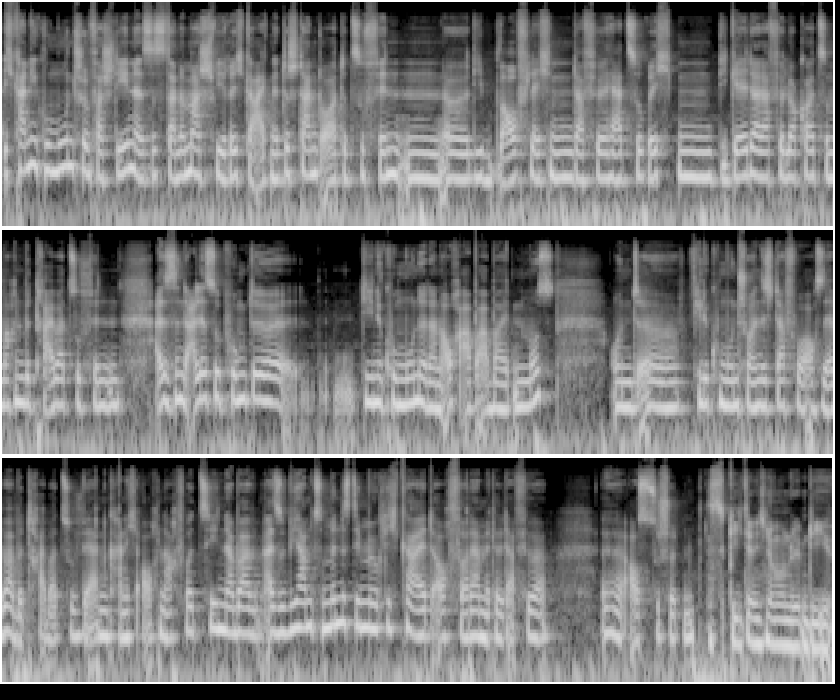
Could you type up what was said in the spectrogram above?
ich kann die Kommunen schon verstehen, es ist dann immer schwierig, geeignete Standorte zu finden, äh, die Bauflächen dafür herzurichten, die Gelder dafür locker zu machen, Betreiber zu finden. Also es sind alles so Punkte, die eine Kommune dann auch abarbeiten muss. Und äh, viele Kommunen scheuen sich davor, auch selber Betreiber zu werden, kann ich auch nachvollziehen. Aber also wir haben zumindest die Möglichkeit, auch Fördermittel dafür äh, auszuschütten. Es geht ja nicht nur um die,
